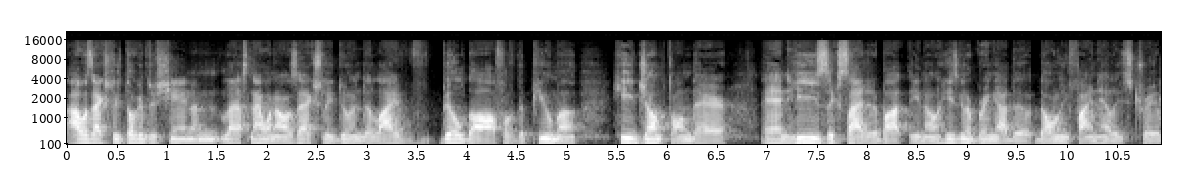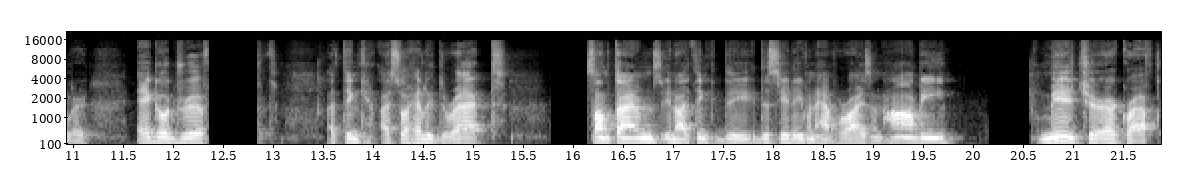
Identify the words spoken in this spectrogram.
I was actually talking to Shannon last night when I was actually doing the live build off of the Puma. He jumped on there and he's excited about you know he's gonna bring out the the only fine helis trailer. Ego Drift, I think I saw Heli Direct. Sometimes you know I think the this year they even have Horizon Hobby, miniature aircraft.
